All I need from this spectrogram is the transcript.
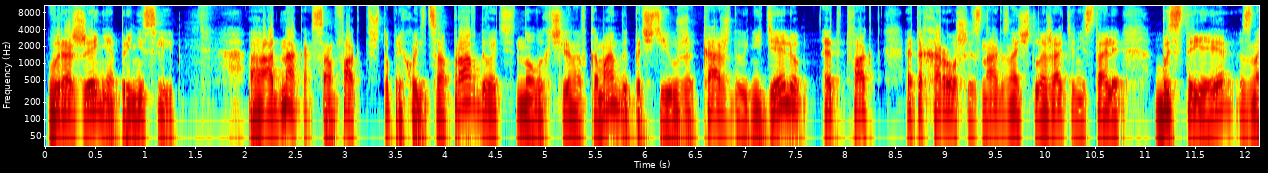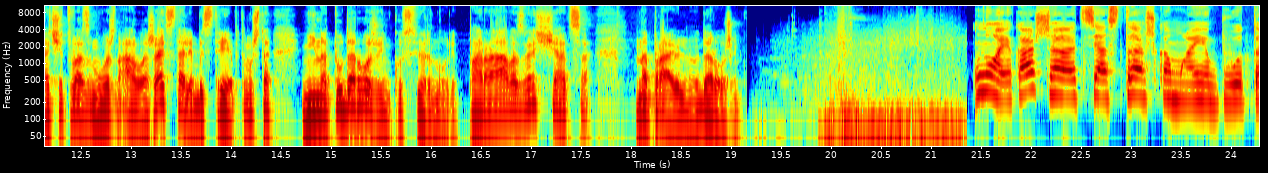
выражение принесли. А, Однако сам факт, что приходится оправдывать новых членов команды почти уже каждую неделю, этот факт, это хороший знак, значит, лажать они стали быстрее, значит, возможно. А лажать стали быстрее, потому что не на ту дороженьку свернули. Пора возвращаться на правильную дороженьку. Ну а яка ж ця стежка має бути?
